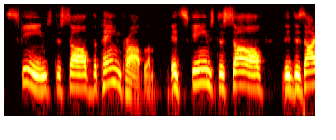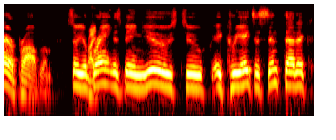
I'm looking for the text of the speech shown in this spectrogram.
schemes to solve the pain problem. It schemes to solve the desire problem. So your Right. brain is being used to it creates a synthetic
